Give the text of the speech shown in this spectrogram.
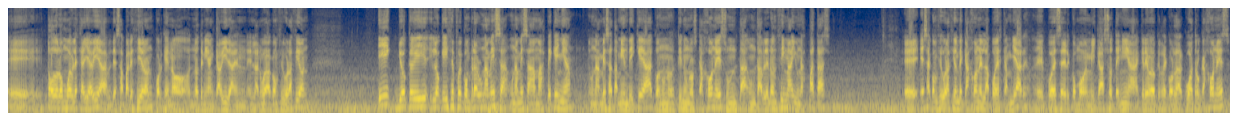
Eh, todos los muebles que allí había desaparecieron porque no, no tenían cabida en, la nueva configuración. Y yo lo que hice fue comprar una mesa, una mesa más pequeña, una mesa también de Ikea, con uno, tiene unos cajones, un, tablero encima y unas patas. Eh, esa configuración de cajones la puedes cambiar, eh, puede ser como en mi caso tenía, creo que recordar, cuatro cajones,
